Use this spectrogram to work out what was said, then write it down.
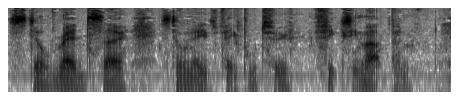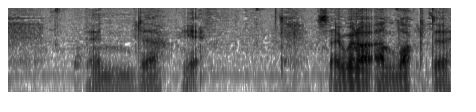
still red, so still needs people to fix him up and and uh, yeah. So when I unlock the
